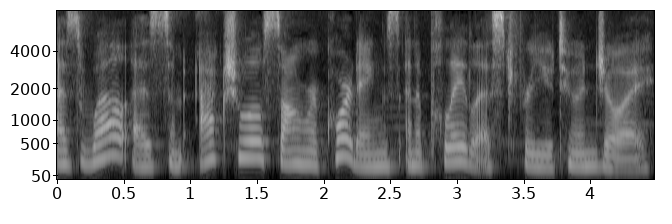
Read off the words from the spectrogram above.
as well as some actual song recordings and a playlist for you to enjoy.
